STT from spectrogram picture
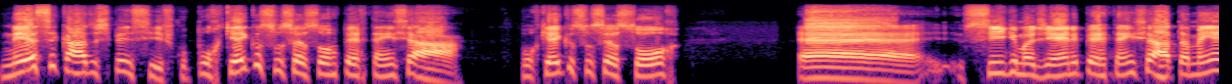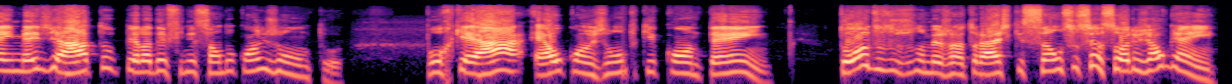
Nesse caso específico, por que, que o sucessor pertence a A? Por que, que o sucessor é, sigma de N pertence a A? Também é imediato pela definição do conjunto. Porque A é o conjunto que contém todos os números naturais que são sucessores de alguém.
